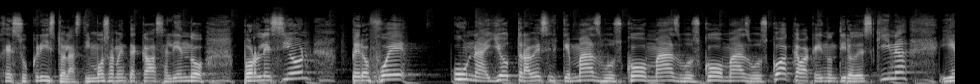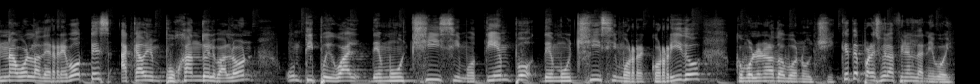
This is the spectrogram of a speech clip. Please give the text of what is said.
Jesucristo, lastimosamente acaba saliendo por lesión, pero fue una y otra vez el que más buscó, más buscó, más buscó, acaba cayendo un tiro de esquina y en una bola de rebotes acaba empujando el balón un tipo igual de muchísimo tiempo, de muchísimo recorrido como Leonardo Bonucci. ¿Qué te pareció la final, Danny Boy?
